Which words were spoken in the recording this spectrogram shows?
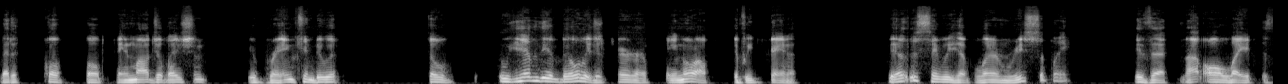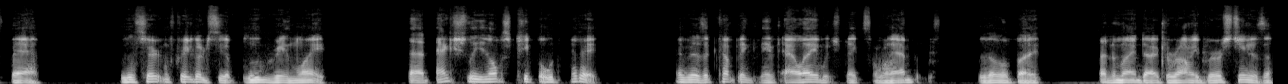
med- called, called pain modulation. Your brain can do it. So we have the ability to turn our pain off if we train it. The other thing we have learned recently is that not all light is bad. There's a certain frequency of blue green light that actually helps people with headache. And there's a company named Allay which makes a lamp It was developed by a friend of mine, Dr. Rami Burstein, is a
